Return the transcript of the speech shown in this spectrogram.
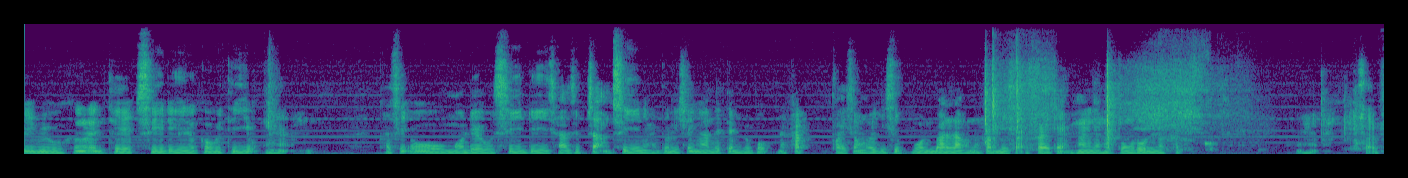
รีวิวเครื่องเล่นเทป CD แล้วก็วิทยุนะฮะ Casio โมเดล CD 33C นะครับ ตัวนี้ใช้งานได้เต็มระบบนะครับ ไฟ 220 โวลต์บ้านเรานะครับ มีสายไฟแถมให้นะครับ ตรงรุ่นนะครับนะฮะสายไฟ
